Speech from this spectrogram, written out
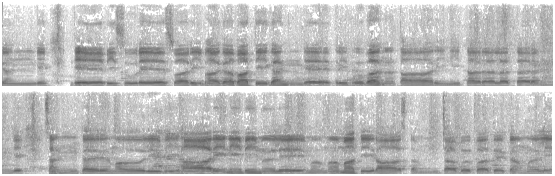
गंगे। देवी सुरेश्वरी भगवती गंगे, त्रिभुवन तारिणी तरल तरंगे। शंकर मौली बिहारिणि विमले मम मतिरास्तं तब पद कमले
